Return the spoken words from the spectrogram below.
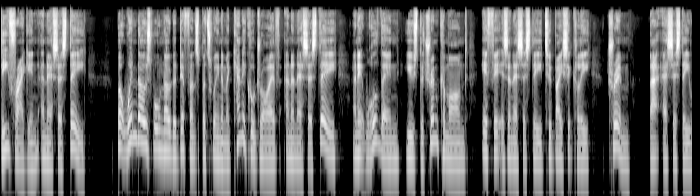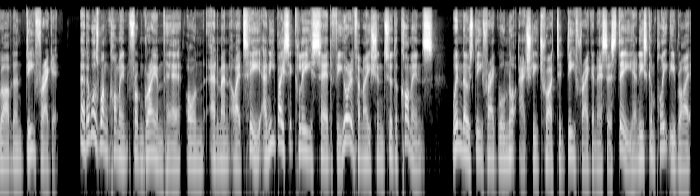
defragging an SSD. But Windows will know the difference between a mechanical drive and an SSD, and it will then use the trim command if it is an SSD to basically trim that SSD rather than defrag it. Now, there was one comment from Graham here on Adamant IT, and he basically said, for your information to the comments, Windows defrag will not actually try to defrag an SSD, and he's completely right,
